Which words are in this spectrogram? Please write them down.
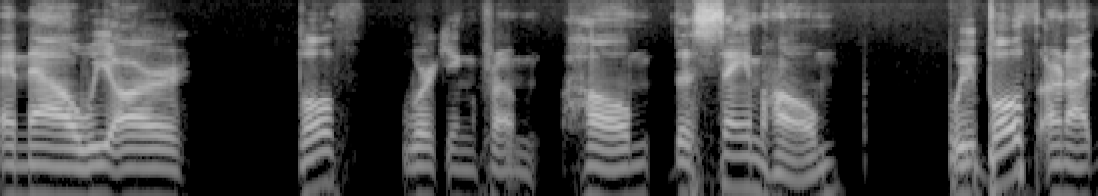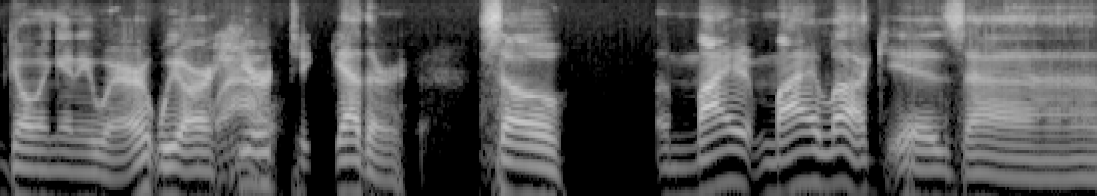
and now we are both working from home, the same home. We both are not going anywhere. We are here together. So uh, my my luck is uh,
